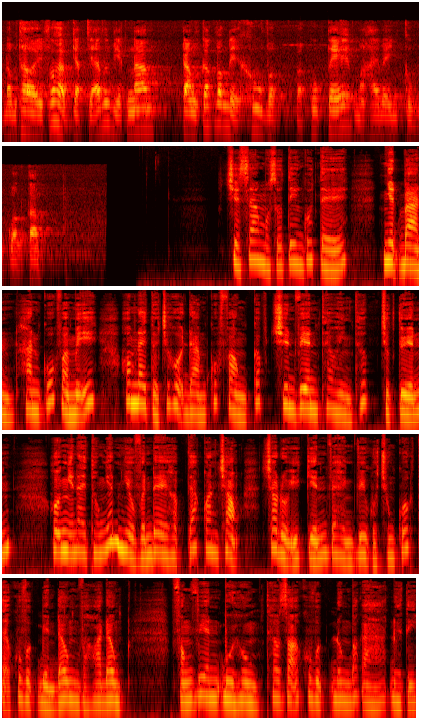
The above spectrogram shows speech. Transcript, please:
Đồng thời phối hợp chặt chẽ với Việt Nam trong các vấn đề khu vực và quốc tế mà hai bên cùng quan tâm. Chuyển sang một số tin quốc tế, Nhật Bản, Hàn Quốc và Mỹ hôm nay tổ chức hội đàm quốc phòng cấp chuyên viên theo hình thức trực tuyến. Hội nghị này thống nhất nhiều vấn đề hợp tác quan trọng, trao đổi ý kiến về hành vi của Trung Quốc tại khu vực Biển Đông và Hoa Đông. Phóng viên Bùi Hùng theo dõi khu vực Đông Bắc Á đưa tin.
